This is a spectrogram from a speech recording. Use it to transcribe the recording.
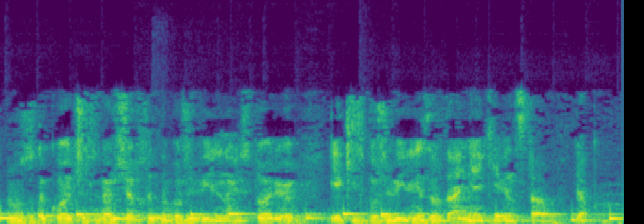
ну за такою, чесно кажучи, абсолютно божевільною історією, якісь божевільні завдання, які він ставив. Дякую.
